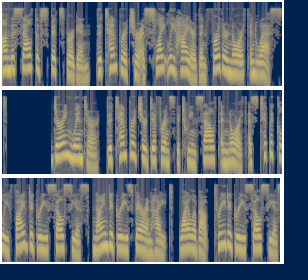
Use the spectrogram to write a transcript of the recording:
On the south of Spitsbergen, the temperature is slightly higher than further north and west. During winter, the temperature difference between south and north is typically 5 degrees Celsius 9 degrees Fahrenheit, while about 3 degrees Celsius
